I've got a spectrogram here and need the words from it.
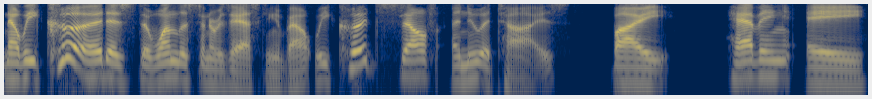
Now, we could, as the one listener was asking about, we could self annuitize by having a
